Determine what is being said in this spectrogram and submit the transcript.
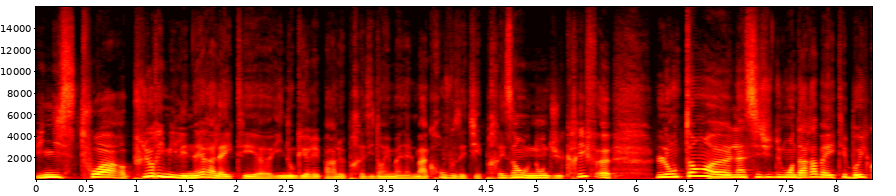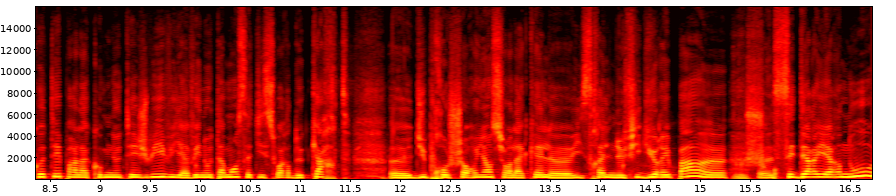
une histoire plurimillénaire. Elle a été euh, inaugurée par le président Emmanuel Macron. Vous étiez présent au nom du CRIF. Euh, longtemps, l'Institut du monde arabe a été boycotté par la communauté juive. Il y avait notamment cette histoire de carte du Proche-Orient sur laquelle Israël ne figurait pas. C'est derrière nous.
